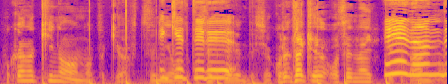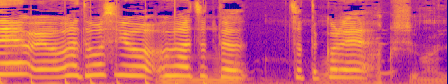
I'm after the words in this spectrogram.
他の機能の時は普通にいけてる押せてるんでしょ？これだけ押せないってえー、なんで？うわ、どうしよう。うわ、ちょっとうん、ちょっとこれ拍手ないよ。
